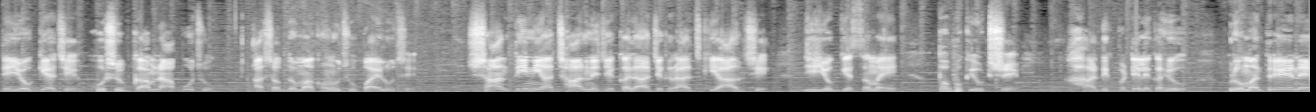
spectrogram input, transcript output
તે યોગ્ય છે. હું શુભકામના આપું છું. આ શબ્દોમાં ઘણું છુપાયેલું છે. શાંતિની આ છાલ નીચે કદાચ એક રાજકીય આગ છે, જે યોગ્ય સમયે ભભૂકી ઉઠશે. હાર્દિક પટેલે કહ્યું ગૃહમંત્રીને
